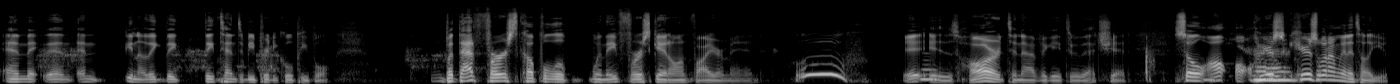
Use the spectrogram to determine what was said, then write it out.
and they and, and you know, they, they they tend to be pretty cool people. But that first couple of when they first get on fire, man, it is hard to navigate through that shit. So I'll, I'll- here's here's what I'm going to tell you.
